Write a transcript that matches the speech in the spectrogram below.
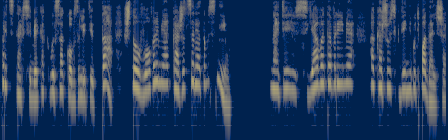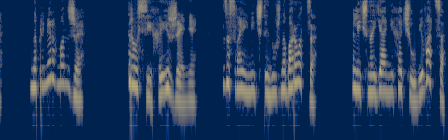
Представь себе, как высоко взлетит та, что вовремя окажется рядом с ним. Надеюсь, я в это время окажусь где-нибудь подальше. Например, в Манже. Трусиха и Женя. За свои мечты нужно бороться. Лично я не хочу убиваться,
